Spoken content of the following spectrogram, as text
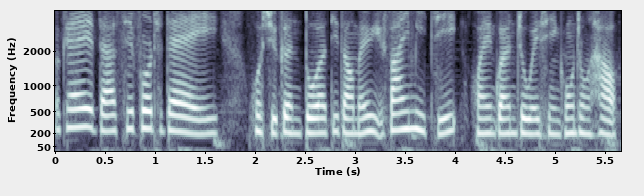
Okay, that's it for today. 获取更多地道美语发音秘籍，欢迎关注微信公众号“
